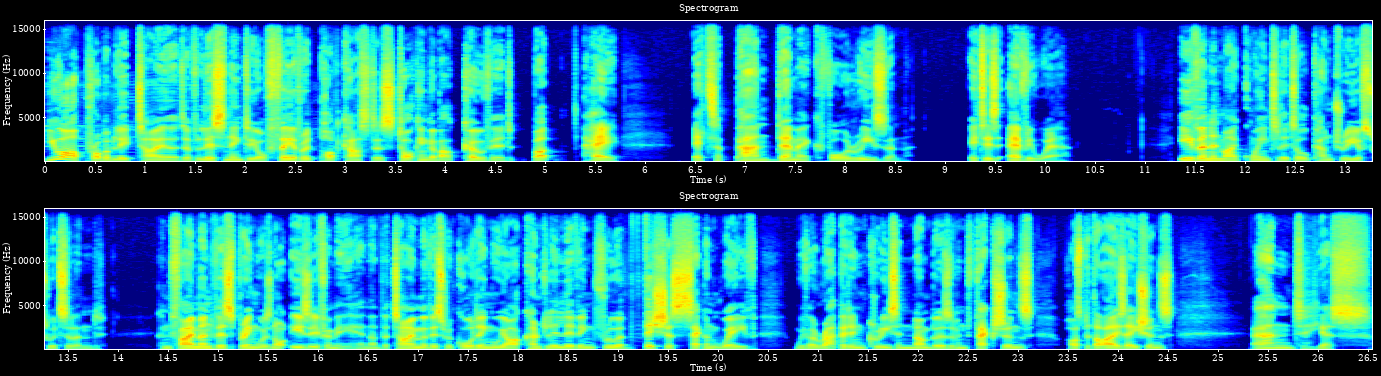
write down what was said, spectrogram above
You are probably tired of listening to your favorite podcasters talking about COVID, but hey, it's a pandemic for a reason. It is everywhere. Even in my quaint little country of Switzerland. Confinement this spring was not easy for me, and at the time of this recording, we are currently living through a vicious second wave with a rapid increase in numbers of infections, hospitalizations, and, yes,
